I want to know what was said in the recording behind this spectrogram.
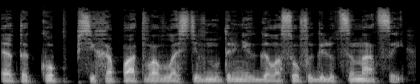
Это коп-психопат во власти внутренних голосов и галлюцинаций —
